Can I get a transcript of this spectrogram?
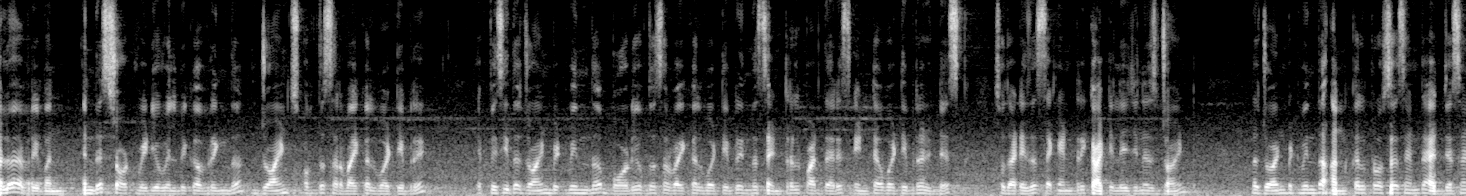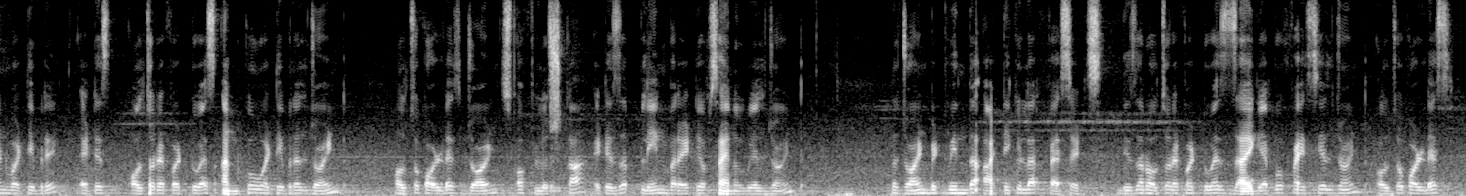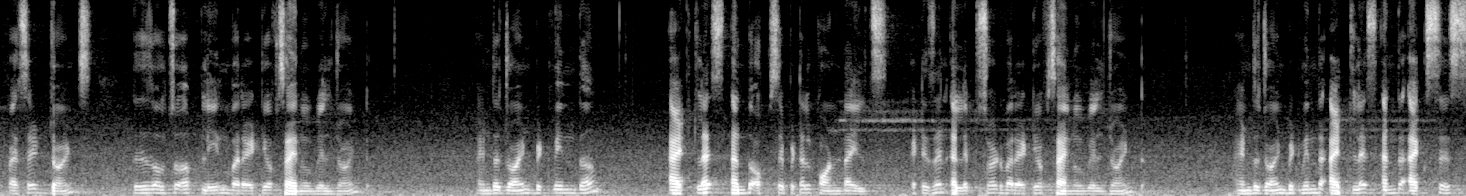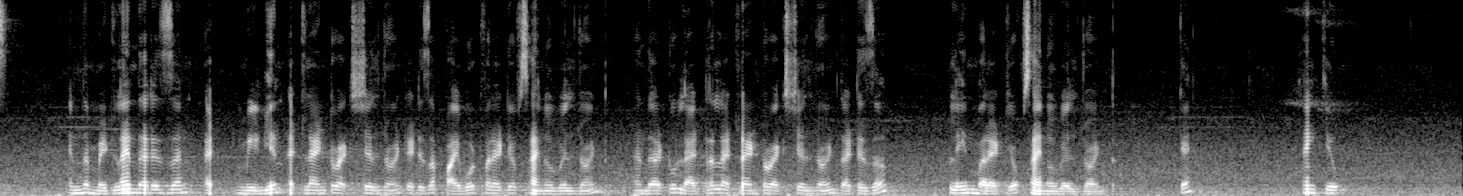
Hello everyone, in this short video we'll be covering the joints of the cervical vertebrae. If we see the joint between the body of the cervical vertebrae in the central part there is intervertebral disc, so that is a secondary cartilaginous joint. The joint between the uncal process and the adjacent vertebrae, it is also referred to as uncovertebral joint, also called as joints of Luschka. It is a plain variety of synovial joint the joint between the articular facets. These are also referred to as zygapophyseal joint, also called as facet joints. This is also a plain variety of synovial joint. And the joint between the atlas and the occipital condyles. It is an ellipsoid variety of synovial joint. And the joint between the atlas and the axis. In the midline, there is an at median atlantoaxial joint. It is a pivot variety of synovial joint. And there are two lateral atlantoaxial joint. That is a plain variety of synovial joint. Okay? Thank you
